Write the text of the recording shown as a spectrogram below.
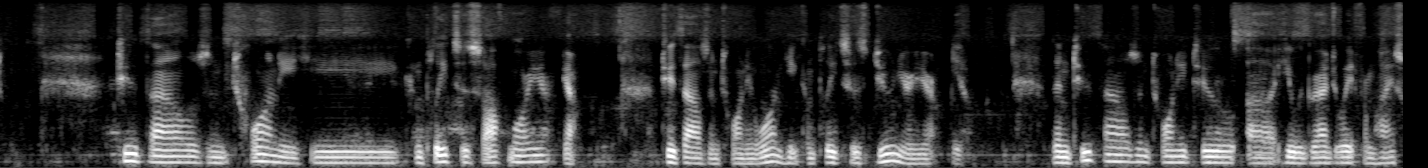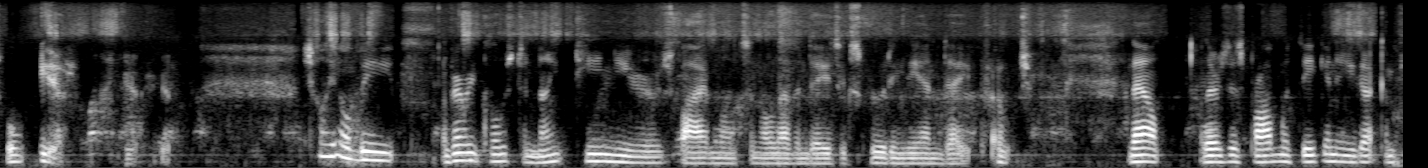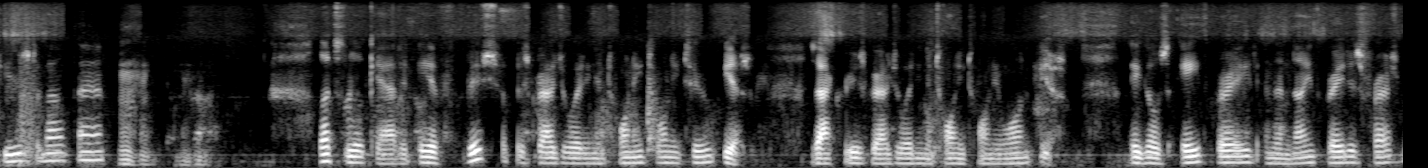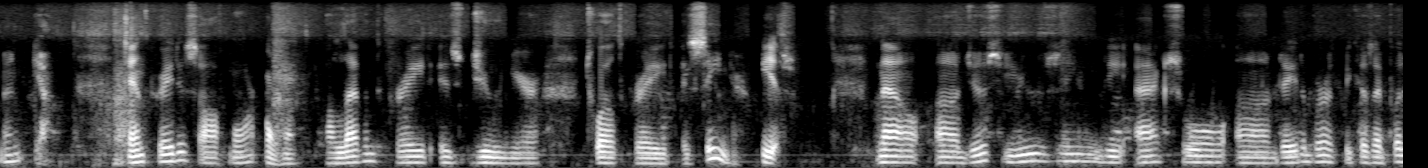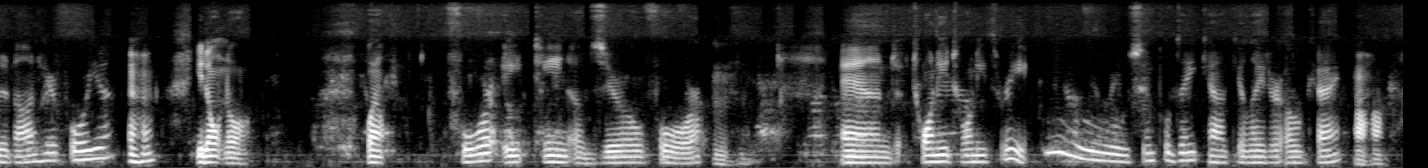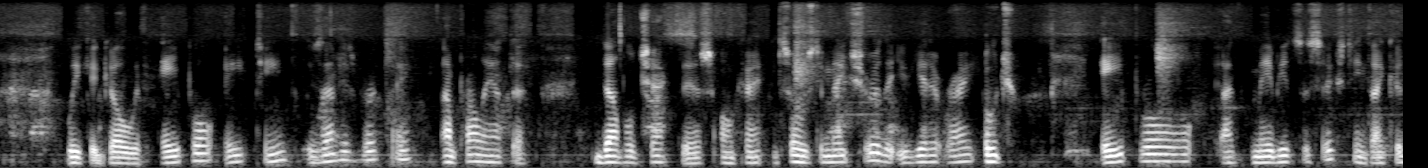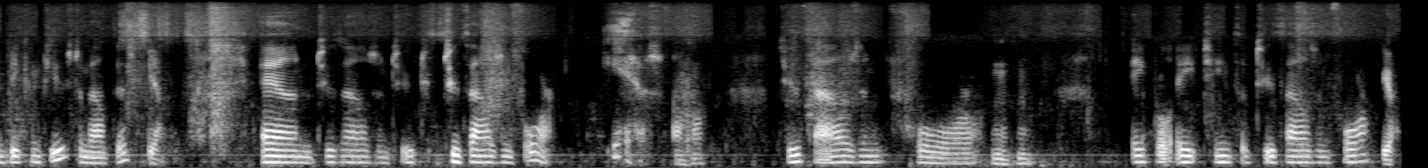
2020, he completes his sophomore year. Yeah. 2021, he completes his junior year. Yeah. Then 2022, uh, he would graduate from high school. Yeah. Yeah. yeah. So he'll be very close to 19 years, 5 months, and 11 days, excluding the end date. Ouch. Now, there's this problem with Deacon, and you got confused about that? Mm-hmm. Mm-hmm. Let's look at it. If Bishop is graduating in 2022, yes. Zachary is graduating in 2021, yes. It goes eighth grade, and then ninth grade is freshman, yeah. Tenth grade is sophomore. Uh-huh. Eleventh grade is junior. Twelfth grade is senior. Yes. Now, uh, just using the actual uh, date of birth because I put it on here for you. Uh-huh. You don't know. Well, 418 of 04 mm-hmm. And 2023. Ooh, simple date calculator. Okay. Uh-huh. We could go with April 18th. Is that his birthday? I'll probably have to double check this. Okay. So as to make sure that you get it right. Ouch. April, uh, maybe it's the 16th. I could be confused about this. Yeah. And 2002, 2004. Yes. Uh huh. 2004. Mm-hmm. April 18th of 2004. Yeah.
